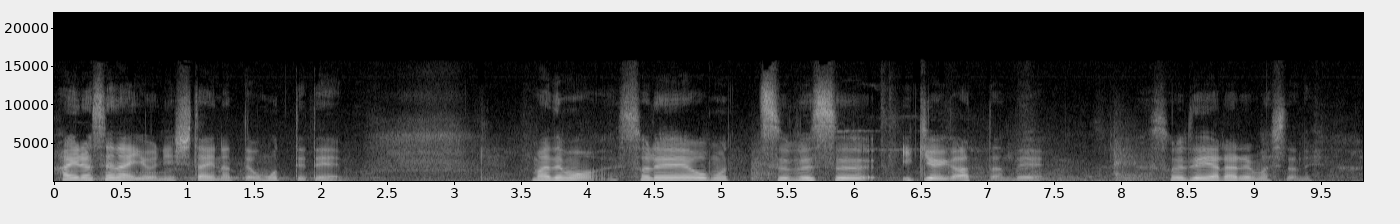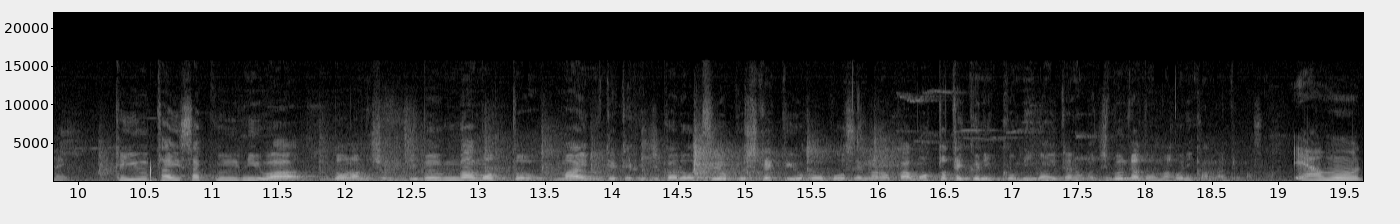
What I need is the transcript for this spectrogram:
入らせないようにしたいなって思っててまあでもそれをもう潰す勢いがあったんでそれでやられましたね。はい、っていう対策にはどうなんでしょう？自分がもっと前に出てフィジカルを強くしてっていう方向性なのかもっとテクニックを磨いたのか自分ではどんなふうに考えてますか？いやもう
